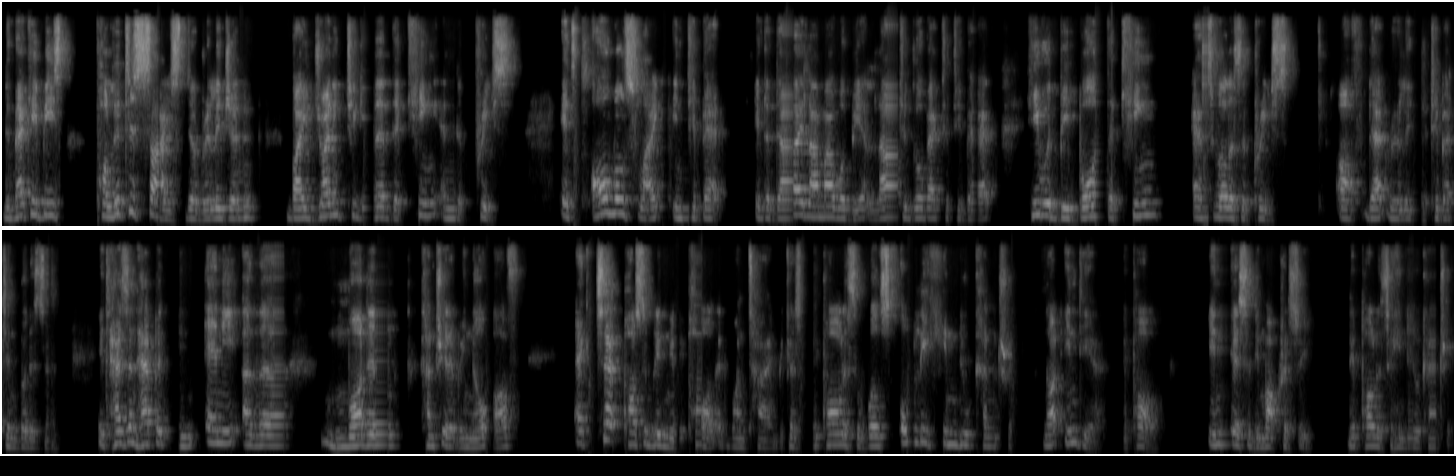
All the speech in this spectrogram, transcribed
The Maccabees politicized the religion by joining together the king and the priest. It's almost like in Tibet, if the Dalai Lama would be allowed to go back to Tibet, he would be both the king as well as the priest of that religion, Tibetan Buddhism. It hasn't happened in any other modern country that we know of, except possibly Nepal at one time, because Nepal is the world's only Hindu country, not India, Nepal. India is a democracy. Nepal is a Hindu country.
